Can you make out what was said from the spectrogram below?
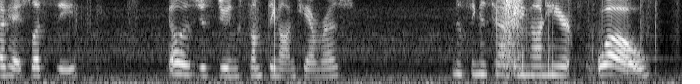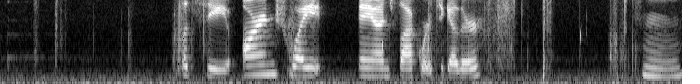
Okay, so let's see. Yellow's just doing something on cameras. Nothing is happening on here. Whoa. Let's see. Orange, white, and black were together. Hmm.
